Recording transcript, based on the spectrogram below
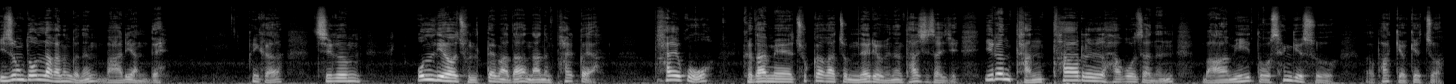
이 정도 올라가는 거는 말이 안 돼. 그러니까 지금 올려줄 때마다 나는 팔 거야. 팔고 그 다음에 주가가 좀 내려오면 다시 사야지 이런 단타를 하고자는 마음이 또 생길 수밖에 없겠죠.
